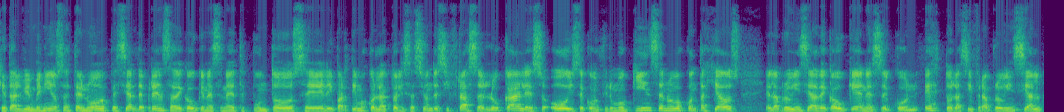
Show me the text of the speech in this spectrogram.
¿Qué tal? Bienvenidos a este nuevo especial de prensa de cauquenesnet.cl y partimos con la actualización de cifras locales. Hoy se confirmó 15 nuevos contagiados en la provincia de Cauquenes. Con esto la cifra provincial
